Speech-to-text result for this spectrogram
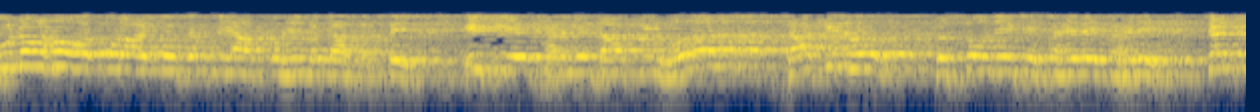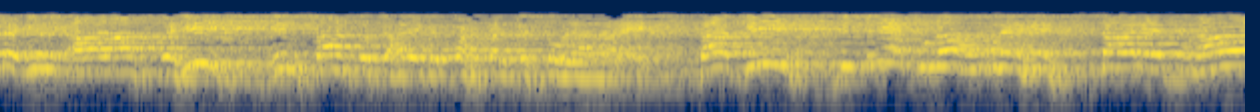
گناہوں اور برائیوں سے اپنے آپ کو نہیں بچا سکتے۔ اس لیے گھر میں داخل ہو داخل ہو، تو سونے کے پہلے پہلے چند ہی آیات سے ہی انسان کو چاہے کہ پڑھ کر کے سویا کرے تاکہ جتنے گناہ ہوئے ہیں، سارے گناہ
